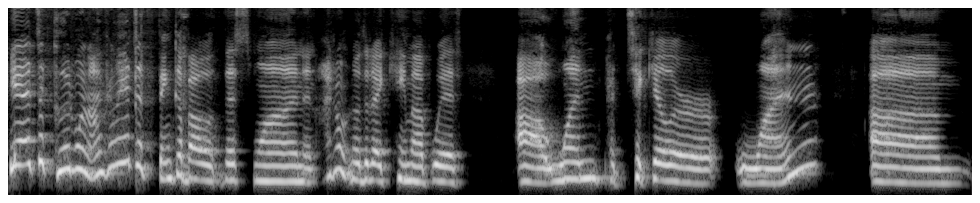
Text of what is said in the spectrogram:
Yeah, it's a good one. I really had to think about this one, and I don't know that I came up with uh, one particular one, um,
